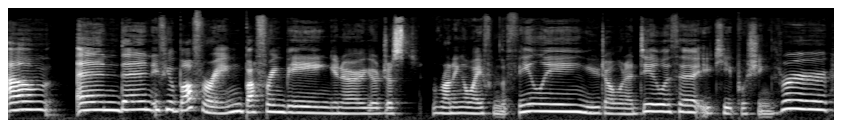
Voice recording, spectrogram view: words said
Um, and then if you're buffering, buffering being, you know, you're just running away from the feeling, you don't want to deal with it, you keep pushing through.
